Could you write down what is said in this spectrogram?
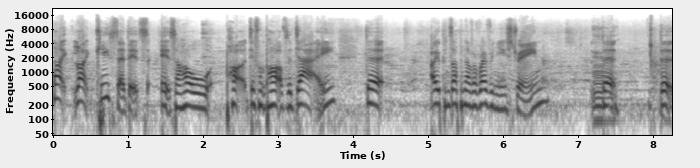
like like Keith said it's it's a whole part, different part of the day that opens up another revenue stream mm. that that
